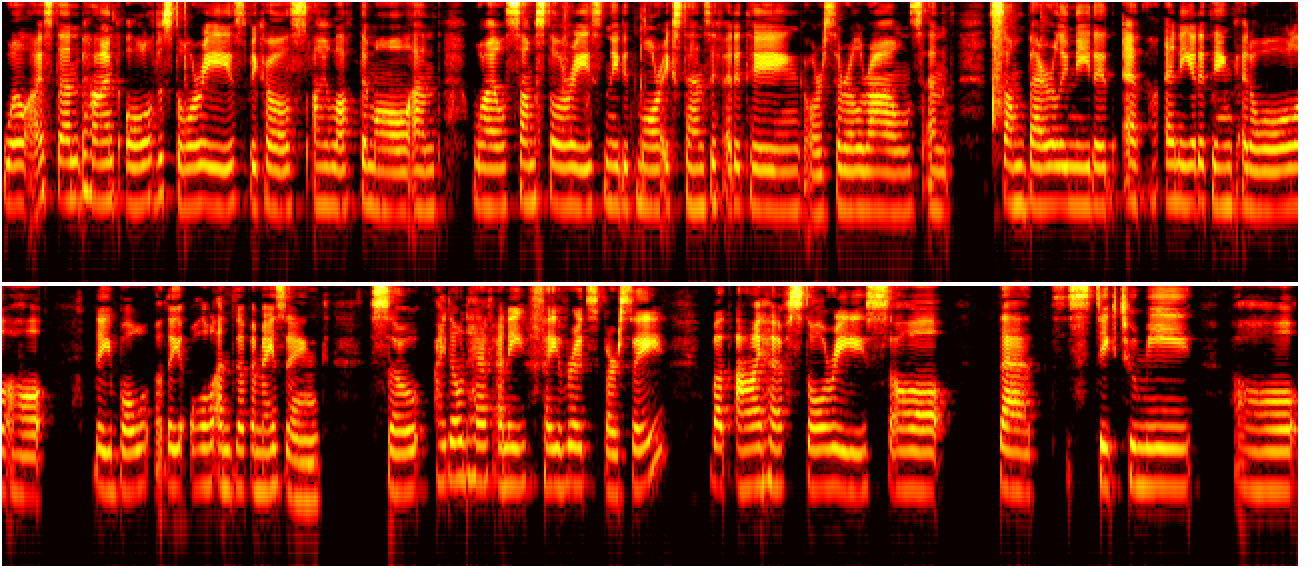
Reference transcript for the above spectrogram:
Well, I stand behind all of the stories because I loved them all. And while some stories needed more extensive editing or several rounds, and some barely needed any editing at all, uh, they both they all ended up amazing. So I don't have any favorites per se, but I have stories uh, that stick to me uh,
